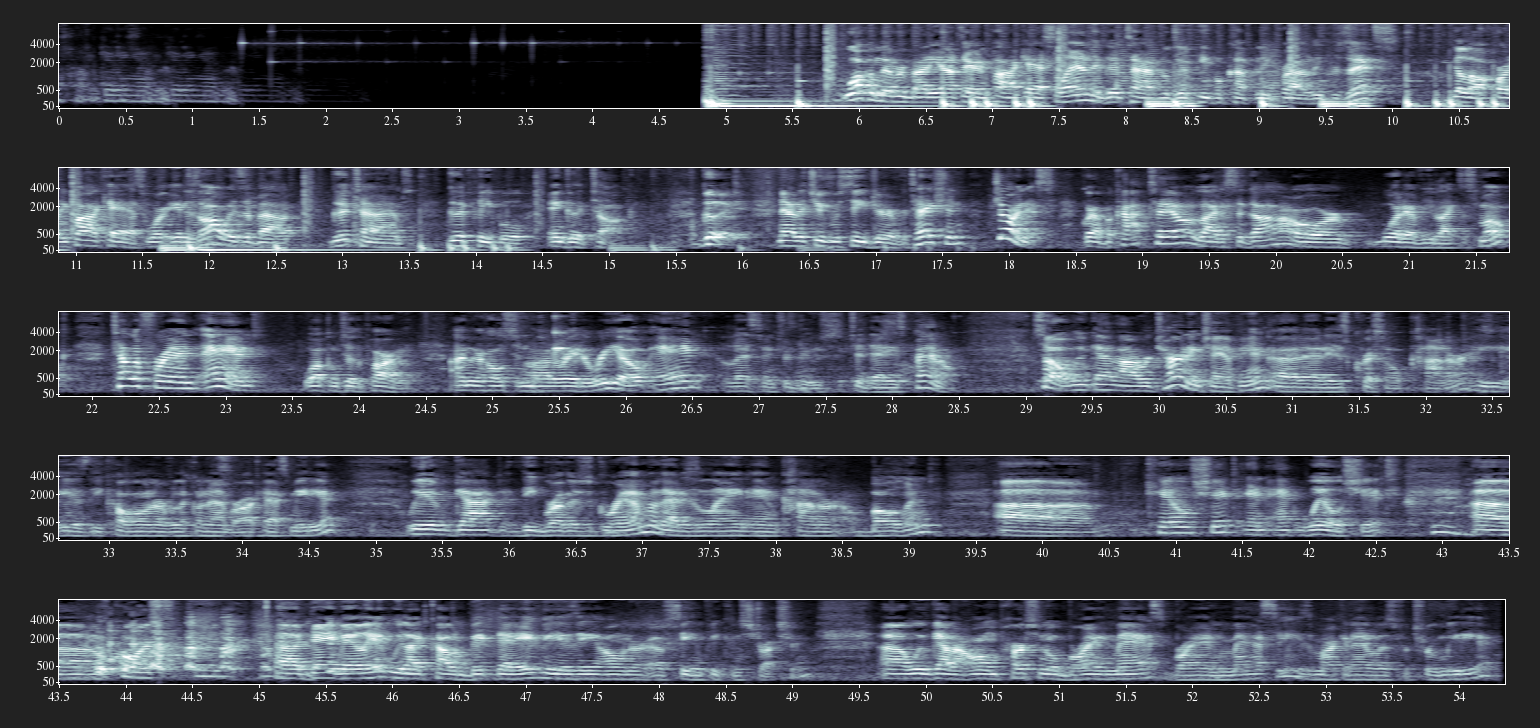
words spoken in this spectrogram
Not getting it. Getting it. Welcome everybody out there in podcast land. The Good Times with Good People Company proudly presents the Loft Party Podcast, where it is always about good times, good people, and good talk. Good. Now that you've received your invitation, join us. Grab a cocktail, light a cigar, or whatever you like to smoke. Tell a friend, and welcome to the party. I'm your host and moderator, Rio, and let's introduce today's panel. So we've got our returning champion, uh, that is Chris O'Connor. He is the co-owner of Liquid Nine Broadcast Media. We have got the brothers Grimm, that is Lane and Connor Boland. Uh, kill shit and at will shit. Uh, of course, uh, Dave Elliott, we like to call him Big Dave. He is the owner of CMP Construction. Uh, we've got our own personal Brain Mass, Brian Massey. He's a market analyst for True Media.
